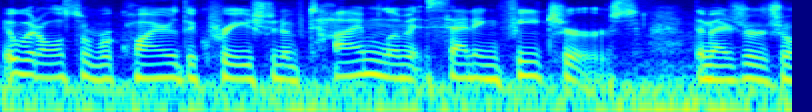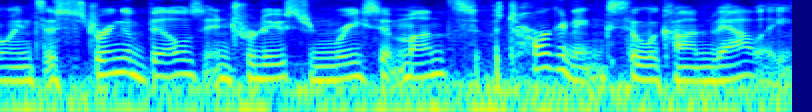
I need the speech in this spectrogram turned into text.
It would also require the creation of time limit setting features. The measure joins a string of bills introduced in recent months targeting Silicon Valley.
